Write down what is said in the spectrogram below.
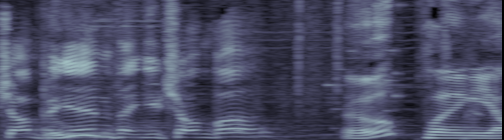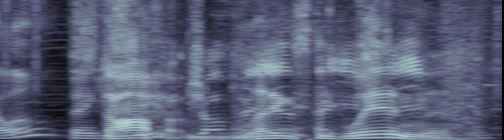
Jumping in, thank you, Chomper. Oh, playing yellow. Thank Stop you, Steve. Jumping letting in, Steve thank you, win. Steve.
